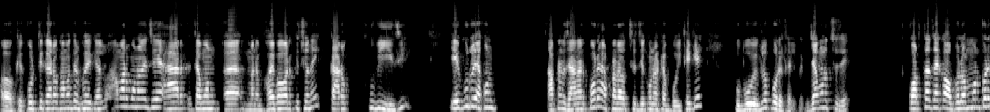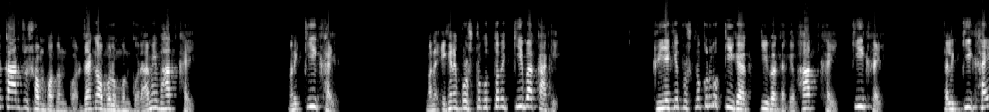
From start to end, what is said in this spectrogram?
ওকে কর্তিকারক আমাদের হয়ে গেল। আমার মনে হয় যে আর আহ, মানে ভয় পাওয়ার কিছু নেই। কারক খুবই ইজি এগুলো এখন আপনারা জানার পরে আপনারা হচ্ছে যে কোনো একটা বই থেকে হুবহু এগুলো পড়ে ফেলবেন। যেমন হচ্ছে যে, কর্তা যাকে অবলম্বন করে কার্য সম্পাদন করে, যাকে অবলম্বন করে, আমি ভাত খাই। মানে কি খাই? মানে এখানে প্রশ্ন করতে হবে কি বা কাকে? ক্রিয়াকে প্রশ্ন করব, কি কি বা কাকে? ভাত খাই, কি খাই? তাহলে কি খাই?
